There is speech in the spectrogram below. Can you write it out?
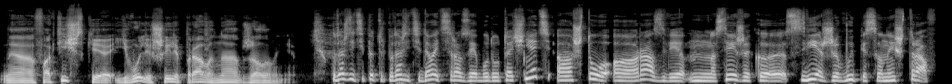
э, фактически его лишили права на обжалование. Подождите, Петр, подождите, давайте сразу я буду уточнять, а что разве свеже, свежевыписанный штраф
